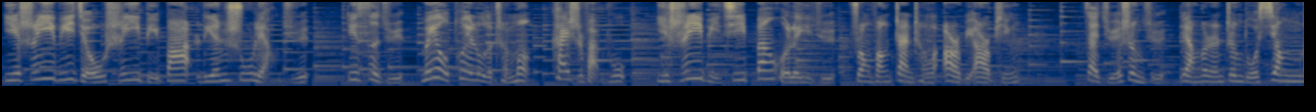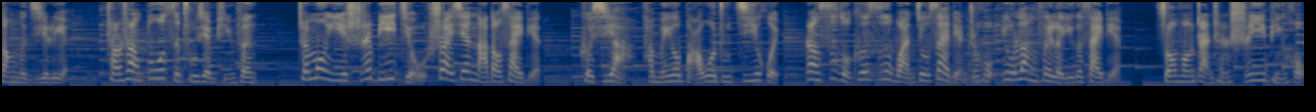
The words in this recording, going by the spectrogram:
以十一比九、十一比八连输两局。第四局没有退路的陈梦开始反扑，以十一比七扳回了一局，双方战成了二比二平。在决胜局，两个人争夺相当的激烈，场上多次出现平分。陈梦以十比九率先拿到赛点，可惜啊，他没有把握住机会，让斯佐科斯挽救赛点之后又浪费了一个赛点。双方战成十一平后，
